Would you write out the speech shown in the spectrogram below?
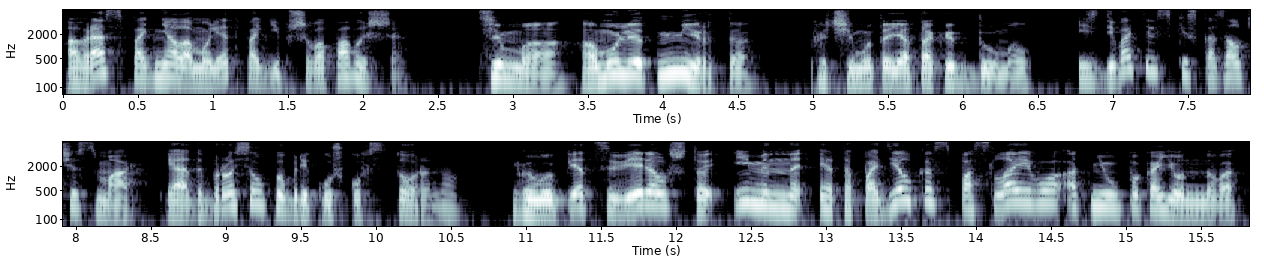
Аврас поднял амулет погибшего повыше. «Тьма, амулет Мирта! Почему-то я так и думал!» Издевательски сказал Чесмар и отбросил побрякушку в сторону. Глупец верил, что именно эта поделка спасла его от неупокоенного.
